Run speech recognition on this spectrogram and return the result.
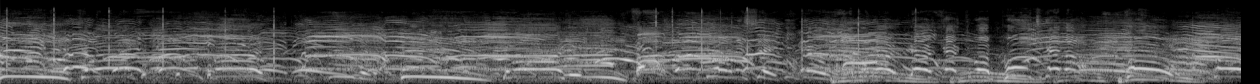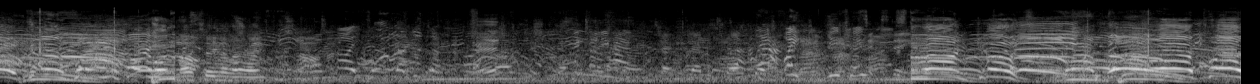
Heave! Come on, come on, come on! Heave it! Heave! Come on, heave! Come on, that's it, keep going. Go, go, go, come on, pull together! Pull! Pull! Come on, pull! You've got them on! Martina, man. Wait, you two. Come on, come on! On, Paul,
